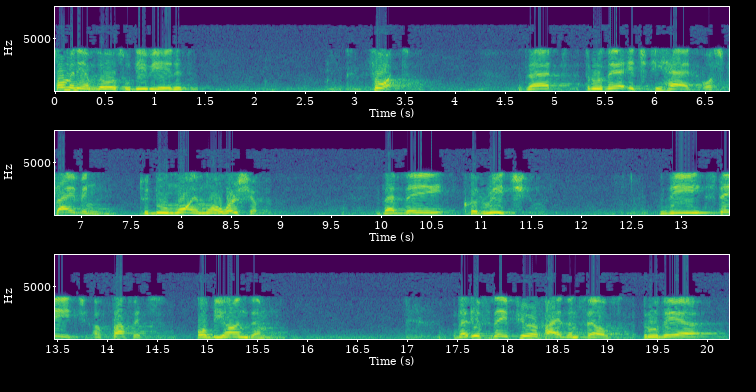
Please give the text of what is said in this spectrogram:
So many of those who deviated thought that through their ijtihad or striving to do more and more worship, that they could reach the stage of prophets or beyond them. That if they purify themselves through their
